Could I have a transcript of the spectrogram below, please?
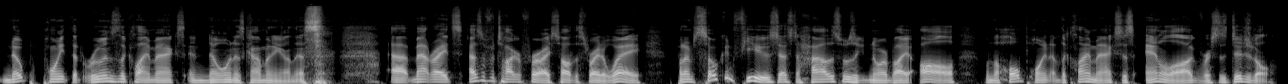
"Nope point that ruins the climax," and no one is commenting on this. Uh, Matt writes, "As a photographer, I saw this right away, but I'm so confused as to how this was ignored by all when the whole point of the climax is analog versus digital.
